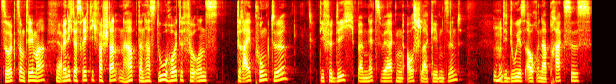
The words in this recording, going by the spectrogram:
Zurück zum Thema. Ja. Wenn ich das richtig verstanden habe, dann hast du heute für uns drei Punkte, die für dich beim Netzwerken ausschlaggebend sind mhm. und die du jetzt auch in der Praxis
